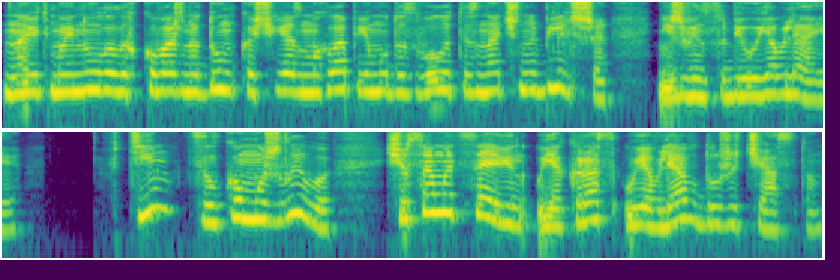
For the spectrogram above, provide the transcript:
Навіть майнула легковажна думка, що я змогла б йому дозволити значно більше, ніж він собі уявляє. Втім, цілком можливо, що саме це він якраз уявляв дуже часто.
